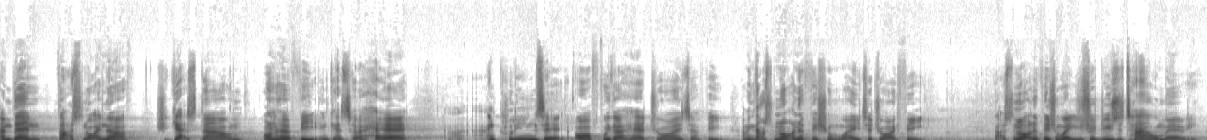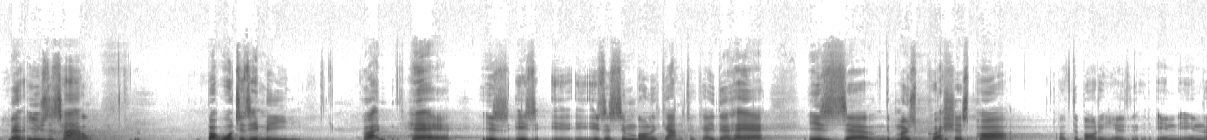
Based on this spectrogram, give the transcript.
And then that's not enough. She gets down on her feet and gets her hair uh, and cleans it off with her hair, dries her feet. I mean, that's not an efficient way to dry feet. That's not an efficient way. You should use a towel, Mary. Use a towel. But what does it mean? Right, hair is, is, is a symbolic act, okay? The hair is uh, the most precious part of the body in, in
